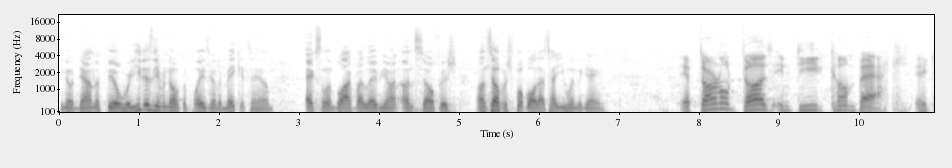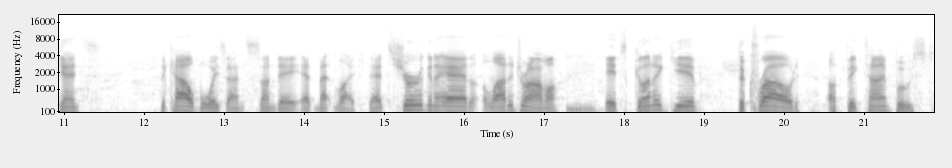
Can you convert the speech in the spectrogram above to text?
you know, down the field where he doesn't even know if the play is going to make it to him. Excellent block by Le'Veon. Unselfish, unselfish football. That's how you win the game. If Darnold does indeed come back against the Cowboys on Sunday at MetLife, that's sure going to add a lot of drama. Mm-hmm. It's going to give the crowd a big time boost.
